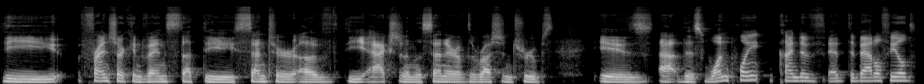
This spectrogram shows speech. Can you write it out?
the French are convinced that the center of the action and the center of the Russian troops is at this one point kind of at the battlefield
